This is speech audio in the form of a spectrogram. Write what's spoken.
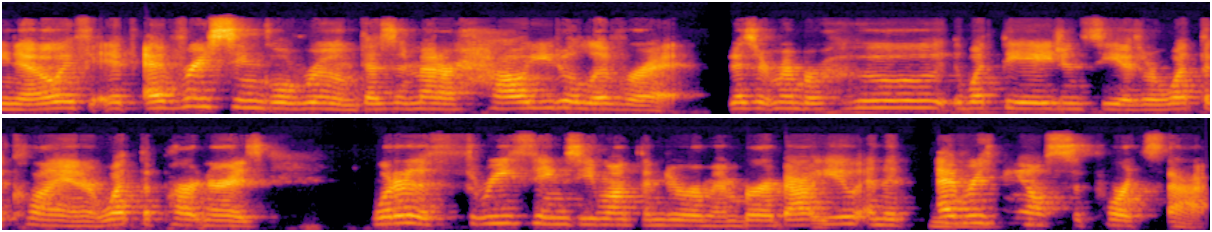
you know if, if every single room doesn't matter how you deliver it doesn't remember who what the agency is or what the client or what the partner is what are the three things you want them to remember about you? And then mm-hmm. everything else supports that.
